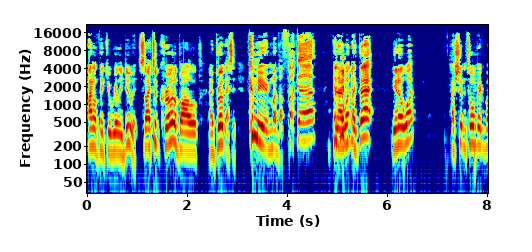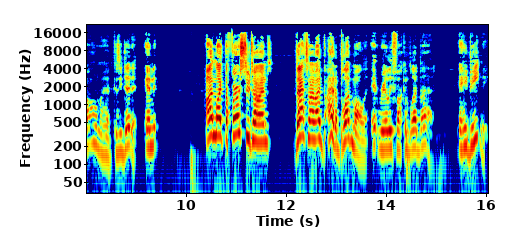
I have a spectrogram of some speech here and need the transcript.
I don't think you'll really do it. So I took Corona bottle, I broke. I said, "Come here, motherfucker," and I went like that. You know what? I shouldn't have told him to break a bottle on my head because he did it. And unlike the first two times, that time I, I had a blood mullet. It really fucking bled bad, and he beat me.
